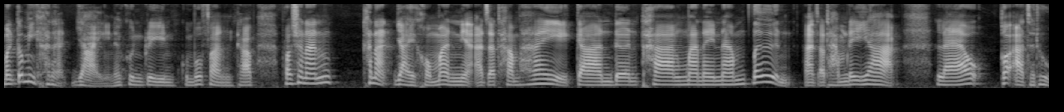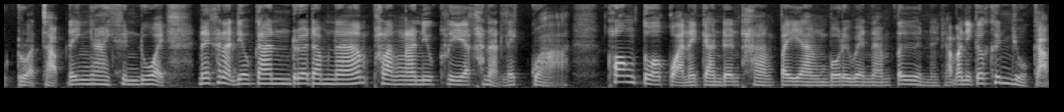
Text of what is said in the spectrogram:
มันก็มีขนาดใหญ่นะคุณกรีนคุณผู้ฟังครับ เพราะฉะนั้น ขนาดใหญ่ของมันเนี่ยอาจจะทำให้การเดินทางมาในน้ำตื้น อาจจะทำได้ยาก แล้วก็อาจจะถูกตรวจจับได้ง่ายขึ้นด้วย ในขณะเดียวกันเรือดำน้ำพลังงานนิวเคลียร์ขนาดเล็กกว่า คล่องตัวกว่าในการเดินทางไปยังบริเวณน้ำตื้นนะครับ อันนี้ก็ขึ้นอยู่กับ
